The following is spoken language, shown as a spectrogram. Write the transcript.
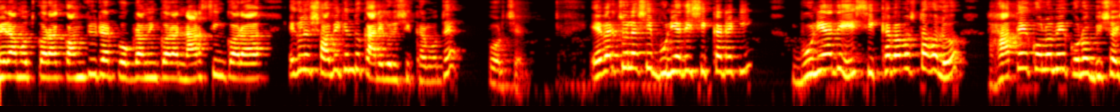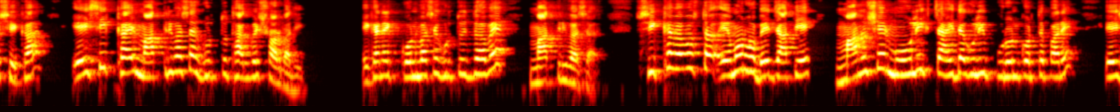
মেরামত করা কম্পিউটার প্রোগ্রামিং করা নার্সিং করা, এগুলো সবই কিন্তু কারিগরি শিক্ষার মধ্যে পড়ছে। এবার চলে আসি বুনিয়াদী শিক্ষাটা কি? বুনিয়াদী শিক্ষা ব্যবস্থা হলো হাতে কলমে কোনো বিষয় শেখা, এই শিক্ষায় মাতৃভাষার গুরুত্ব থাকবে সর্বাধিক। এখানে কোন ভাষায় গুরুত্ব দিতে হবে? মাতৃভাষায় শিক্ষা ব্যবস্থা এমন হবে যাতে মানুষের মৌলিক চাহিদাগুলি পূরণ করতে পারে। এই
